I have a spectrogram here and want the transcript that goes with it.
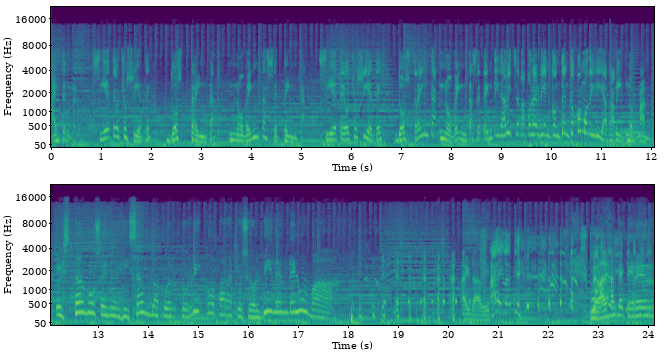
a este número. 787-230-9070. 787-230-9070. Y David se va a poner bien contento, como diría David Normando. Estamos energizando a Puerto Rico para que se olviden de Luma. Ay, David. Ay, la tiene. Me va a dejar de querer.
